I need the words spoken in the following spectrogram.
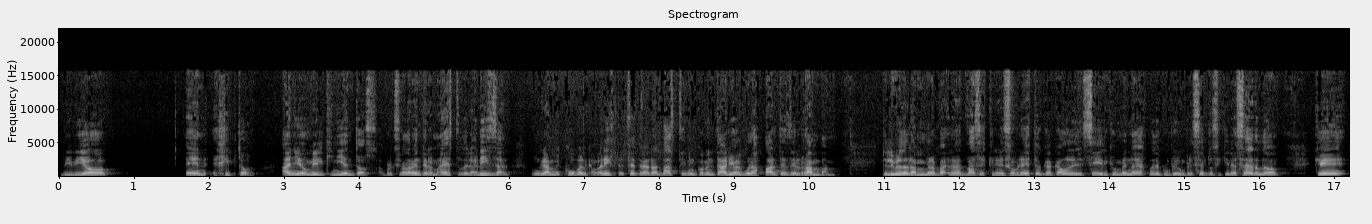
vivió en Egipto, año 1500 aproximadamente, era el maestro del Arizal, un gran Mekuba, el cabalista, etc. El Radvaz tiene un comentario, algunas partes del Rambam del libro del Radbaz escribe sobre esto que acabo de decir, que un Benoyas puede cumplir un precepto si quiere hacerlo, que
